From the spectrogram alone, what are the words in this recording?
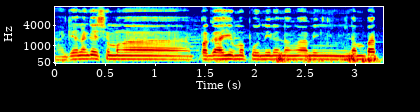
Ah, Ganyan lang guys yung mga paghahiyuma po nila ng aming lambat.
